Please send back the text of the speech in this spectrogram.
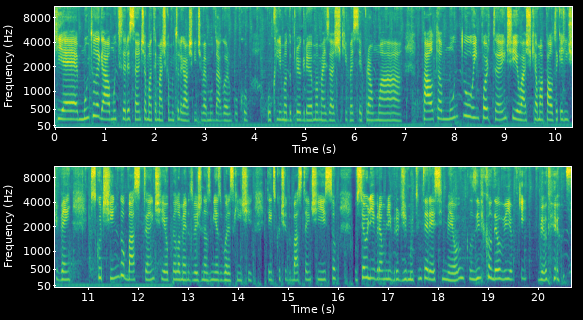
que é muito legal, muito interessante, é uma temática muito legal. Acho que a gente vai mudar agora um pouco o clima do programa, mas acho que vai ser para uma pauta muito importante. Eu acho que é uma pauta que a gente vem discutindo bastante. Eu, pelo menos, vejo nas minhas bolhas que a gente tem discutido bastante isso. O seu livro é um livro de muito interesse meu, inclusive quando eu vi, eu fiquei, meu Deus,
